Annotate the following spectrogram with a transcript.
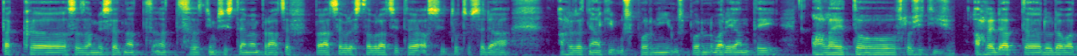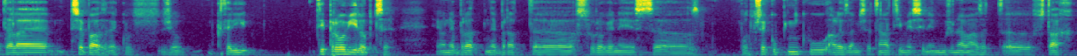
tak eh, se zamyslet nad, nad tím systémem práce, práce v restauraci, to je asi to, co se dá, a hledat úsporné úsporný varianty, ale je to složitý. Že? A hledat eh, dodavatele třeba, jako, že, který ty prvovýrobce. Jo, nebrat, nebrat uh, suroviny z, od překupníků, ale zamyslet se nad tím, jestli nemůžu navázat uh, vztah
